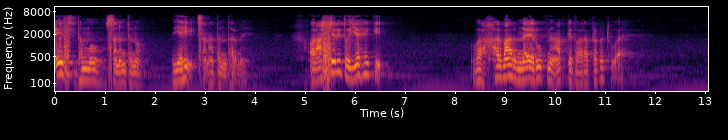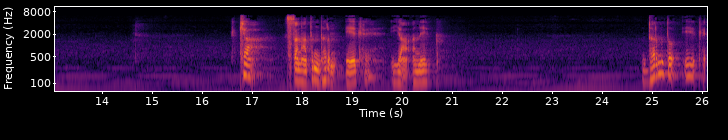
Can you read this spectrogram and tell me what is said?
इस धम्मो सनातनो यही सनातन धर्म है। और आश्चर्य तो यह है कि वह हर बार नए रूप में आपके द्वारा प्रकट हुआ है। क्या सनातन धर्म एक है या अनेक? धर्म तो एक है,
